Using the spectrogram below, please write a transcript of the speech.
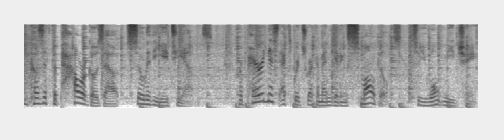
Because if the power goes out, so do the ATMs. Preparedness experts recommend getting small bills so you won't need change.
